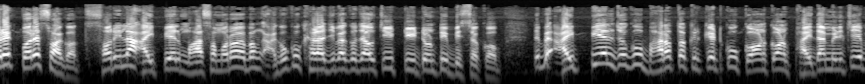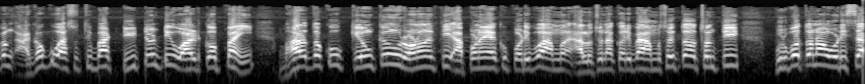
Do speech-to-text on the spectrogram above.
ବ୍ରେକ୍ ପରେ ସ୍ୱାଗତ ସରିଲା ଆଇପିଏଲ୍ ମହାସମର ଏବଂ ଆଗକୁ ଖେଳାଯିବାକୁ ଯାଉଛି ଟି ଟ୍ୱେଣ୍ଟି ବିଶ୍ୱକପ୍ ତେବେ ଆଇପିଏଲ୍ ଯୋଗୁଁ ଭାରତ କ୍ରିକେଟକୁ କ'ଣ କ'ଣ ଫାଇଦା ମିଳିଛି ଏବଂ ଆଗକୁ ଆସୁଥିବା ଟି ଟ୍ୱେଣ୍ଟି ୱାର୍ଲଡ କପ୍ ପାଇଁ ଭାରତକୁ କେଉଁ କେଉଁ ରଣନୀତି ଆପଣେଇବାକୁ ପଡ଼ିବ ଆମେ ଆଲୋଚନା କରିବା ଆମ ସହିତ ଅଛନ୍ତି ପୂର୍ବତନ ଓଡ଼ିଶା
